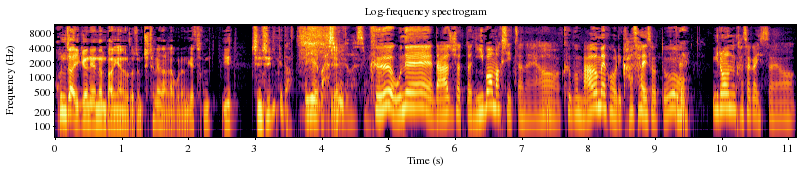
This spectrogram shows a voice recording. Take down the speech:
혼자 이겨내는 방향으로 좀 추천해 달라고 그러는 게 참 이게 진실입니다. 예, 맞습니다, 예. 맞습니다. 그 오늘 나와주셨던 이범학 씨 있잖아요. 그분 마음의 거리 가사에서도 네. 이런 가사가 있어요.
